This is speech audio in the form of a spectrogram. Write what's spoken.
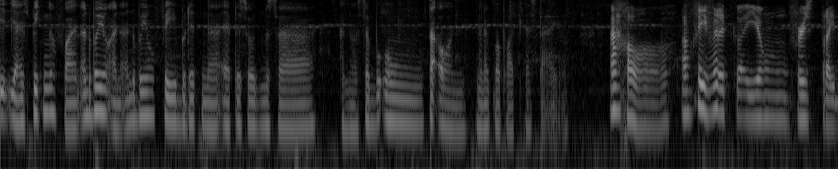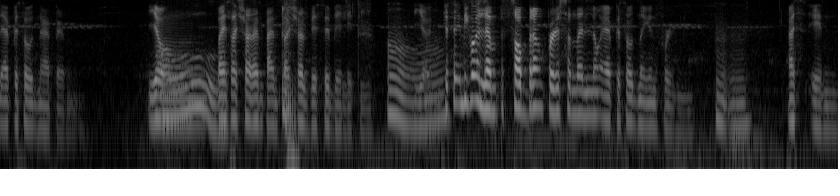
Yeah, speaking of fun, ano ba yung ano, ano ba yung favorite na episode mo sa ano, sa buong taon na nagpa-podcast tayo? Ako, ang favorite ko ay yung first Pride episode natin. Yung Oh. bisexual and pansexual visibility. Oh. Yun. Kasi hindi ko alam, sobrang personal nung episode na yun for me. Mm. As in.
